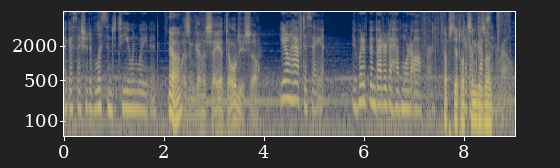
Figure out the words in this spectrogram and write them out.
I guess I should have listened to you and waited. Ja. Wasn't gonna say I told you so. You don't have to say it. It would have been better to have more to offer. Ich hab's dir Get trotzdem ducks gesagt. in a row.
